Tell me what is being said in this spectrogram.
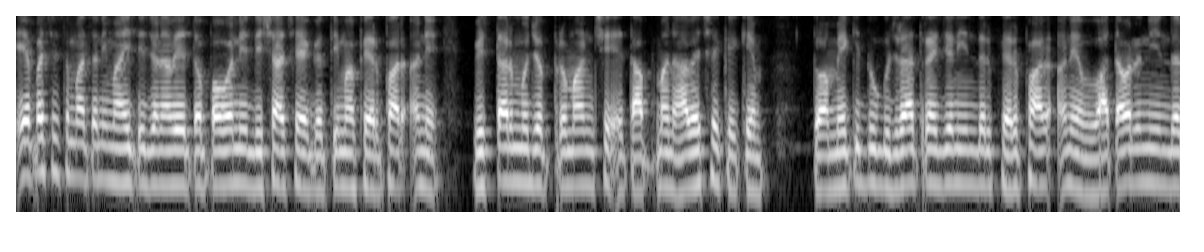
એ પછી સમાચારની માહિતી જણાવીએ તો પવનની દિશા છે ગતિમાં ફેરફાર અને વિસ્તાર મુજબ પ્રમાણ છે એ તાપમાન આવે છે કે કેમ? તો મેં કીધું ગુજરાત રાજ્યની અંદર ફેરફાર અને વાતાવરણની અંદર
